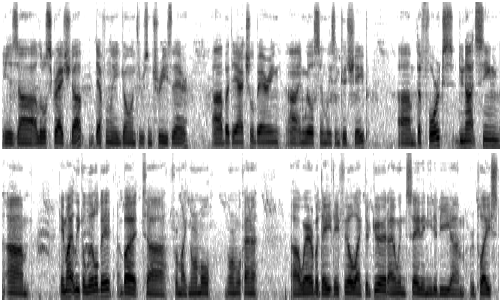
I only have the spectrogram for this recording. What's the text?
is uh, a little scratched up. Definitely going through some trees there. Uh, but the actual bearing uh, and wheel assembly is in good shape. Um, the forks do not seem, um, they might leak a little bit, but uh, from like normal, normal kind of uh, wear, but they, they feel like they're good. I wouldn't say they need to be um, replaced.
